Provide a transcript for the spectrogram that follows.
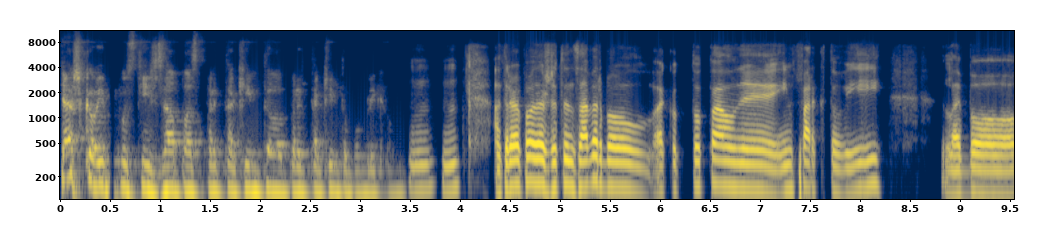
ťažko vypustíš zápas pred takýmto, pred takýmto publikom. Mm-hmm. A treba povedať, že ten záver bol ako totálne infarktový, lebo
